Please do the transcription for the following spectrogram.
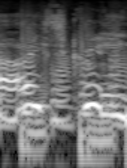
ice cream.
